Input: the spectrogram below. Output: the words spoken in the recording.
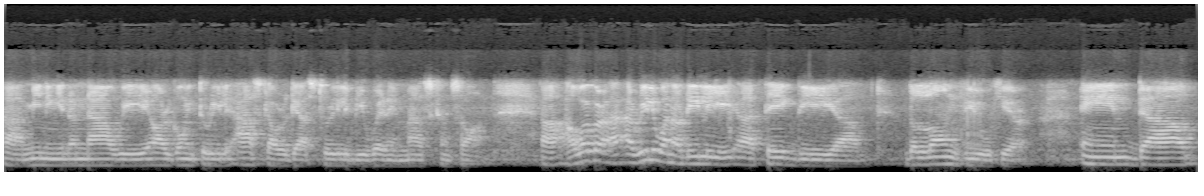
Uh, meaning you know now we are going to really ask our guests to really be wearing masks and so on. Uh, however, I, I, really want to really uh, take the uh, the long view here. And uh,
